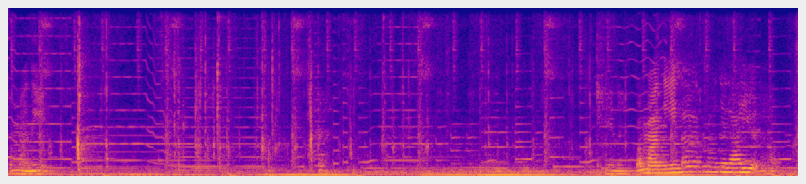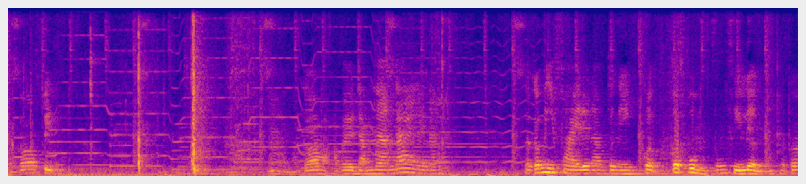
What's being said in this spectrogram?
ประมาณนี้อะโอเคนะ ประมาณนี้น่าน่าจะได้อยู่นะครับ แล้วก็ปิดอ่าแล้ว ก็เอาไปดำน้ำได้เลยนะ แล้วก็มีไฟด้วยนะตัวนี้กดกดปุ่มตรงสีเหลืองนะแล้วก็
